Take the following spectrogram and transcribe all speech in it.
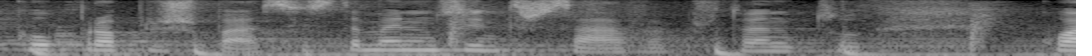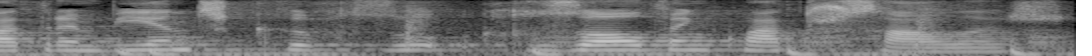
com o próprio espaço. Isso também nos interessava. Portanto, quatro ambientes que resolvem quatro salas.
